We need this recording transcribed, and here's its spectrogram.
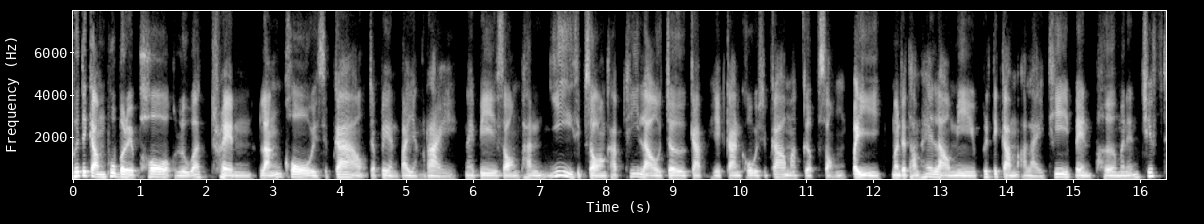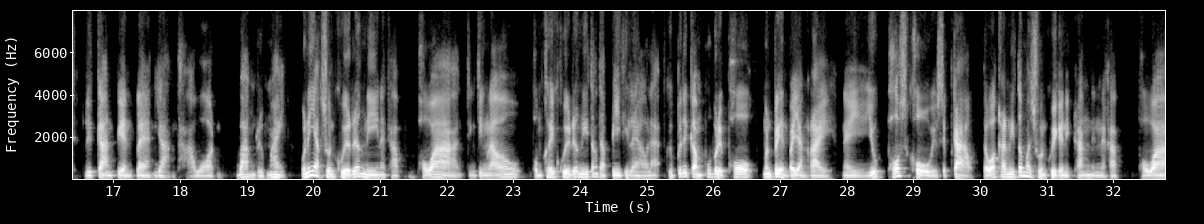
พฤติกรรมผู้บริโภคหรือว่าเทรนด์หลังโควิด -19 จะเปลี่ยนไปอย่างไร ในปี 2022 ครับ ที่เราเจอกับเหตุการณ์โควิด -19 มาเกือบ 2 ปี มันจะทำให้เรามีพฤติกรรมอะไรที่เป็น permanent shift หรือการเปลี่ยนแปลงอย่างถาวรบ้างหรือไม่ วันนี้อยากชวนคุยเรื่องนี้นะครับ เพราะว่าจริง ๆ แล้วผมเคยคุยเรื่องนี้ตั้งแต่ปีที่แล้วแล้ว คือพฤติกรรมผู้บริโภคมันเปลี่ยนไปอย่างไรในยุค post covid 19แต่ว่าครั้งนี้ต้องมาชวนคุยกันอีกครั้งหนึ่งนะครับ เพราะว่า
